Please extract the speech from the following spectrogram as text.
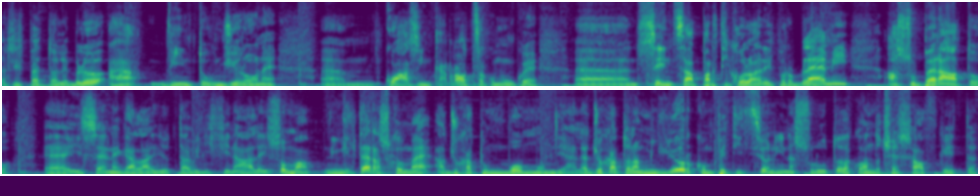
rispetto alle Bleu, ha vinto un girone um, quasi in carrozza, comunque uh, senza particolari problemi, ha superato uh, il Senegal agli ottavi di finale, insomma l'Inghilterra secondo me ha giocato un buon mondiale, ha giocato la miglior competizione in assoluto da quando c'è Southgate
